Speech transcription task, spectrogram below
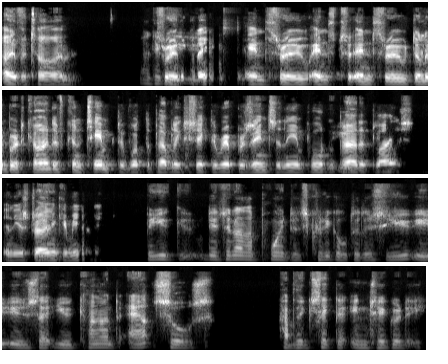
over time through and through and and through deliberate kind of contempt of what the public sector represents and the important part it plays in the Australian community. but you, there's another point that's critical to this. You, you is that you can't outsource public sector integrity.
